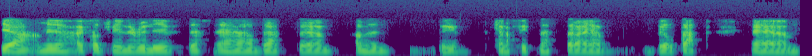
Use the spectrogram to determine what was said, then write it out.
yeah, I mean, I felt really relieved that, uh, that um, I mean the kind of fitness that I have built up um,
